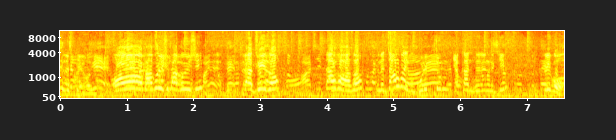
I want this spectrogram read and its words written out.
진짜. 어 바구유시 네. 야 뒤에서 짜오가 와서. 근데 짜오가 이거 고립 좀 약간 되는 느낌? 그리고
